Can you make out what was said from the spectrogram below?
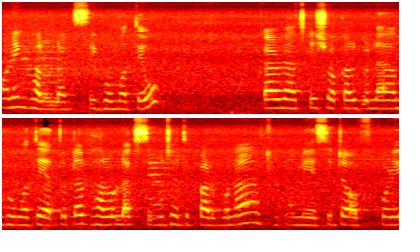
অনেক ভালো লাগছে ঘুমোতেও। কারণ আজকে সকালবেলা ঘুমোতে এতটা ভালো লাগছে বোঝাতে পারব না। আমি এসিটা অফ করে,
